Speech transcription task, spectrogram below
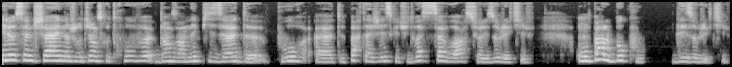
Hello Sunshine, aujourd'hui on se retrouve dans un épisode pour euh, te partager ce que tu dois savoir sur les objectifs. On parle beaucoup des objectifs.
